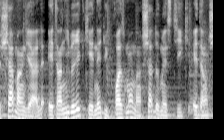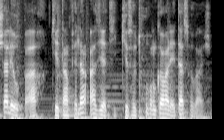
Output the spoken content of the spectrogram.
chat bengale est un hybride qui est né du croisement d'un chat domestique et d'un chat léopard, qui est un félin asiatique qui se trouve encore à l'état sauvage.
